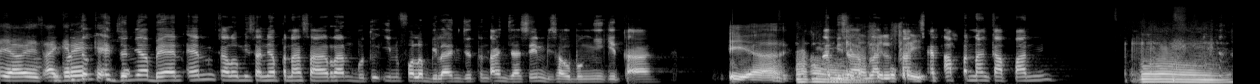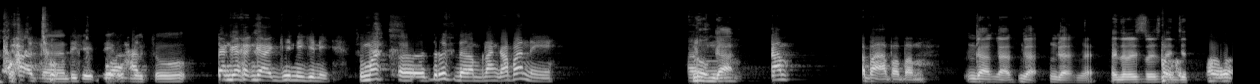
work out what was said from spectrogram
ya wis akhirnya Untuk agentnya BNN kalau misalnya penasaran butuh info lebih lanjut tentang Jasin bisa hubungi kita. Iya, Kita bisa Kita melakukan free. setup penangkapan. Hmm. waduh Nanti jadi Wah. lucu. enggak enggak gini gini. Cuma eh, terus dalam penangkapan nih. Loh, em, enggak. kam- apa apa Bam? Enggak, enggak, enggak, enggak, enggak. Terus terus lanjut. Oh,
